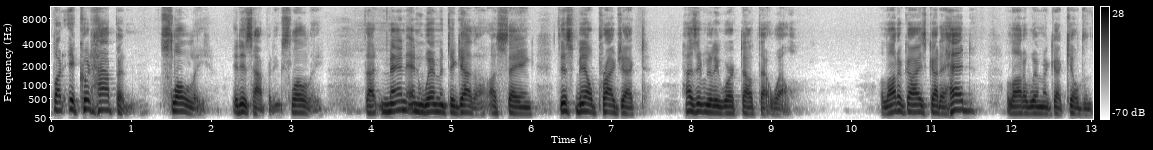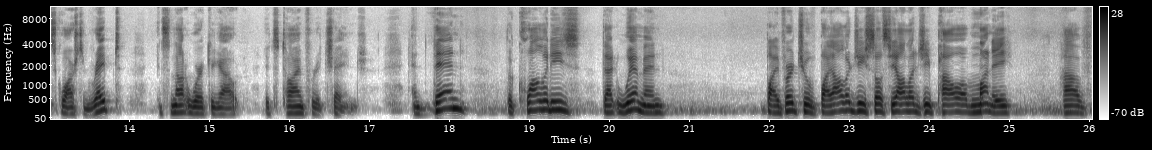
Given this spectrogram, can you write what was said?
But it could happen slowly. It is happening slowly. That men and women together are saying this male project hasn't really worked out that well. A lot of guys got ahead, a lot of women got killed and squashed and raped. It's not working out. It's time for a change. And then the qualities that women, by virtue of biology, sociology, power, money, have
